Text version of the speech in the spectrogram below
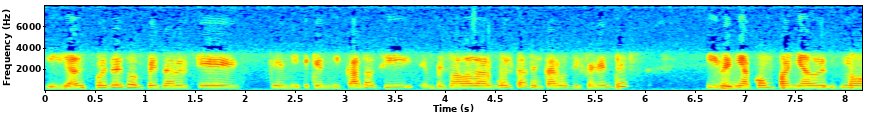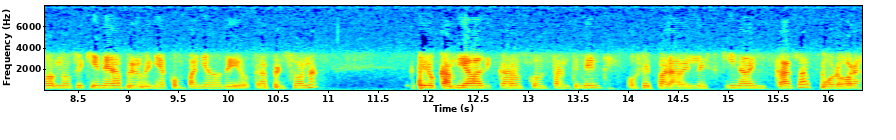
Y ya después de eso empecé a ver que, que, que en mi casa sí empezaba a dar vueltas en carros diferentes y venía acompañado, no, no sé quién era, pero venía acompañado de otra persona, pero cambiaba de carros constantemente o se paraba en la esquina de mi casa por horas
